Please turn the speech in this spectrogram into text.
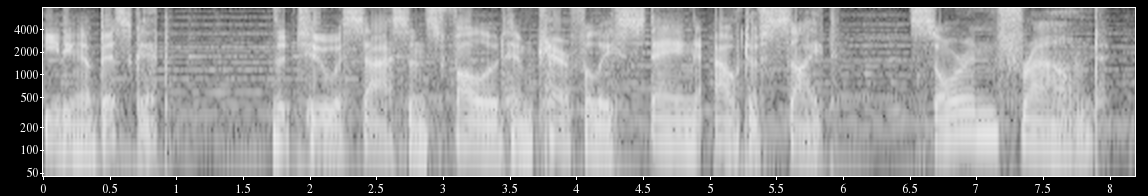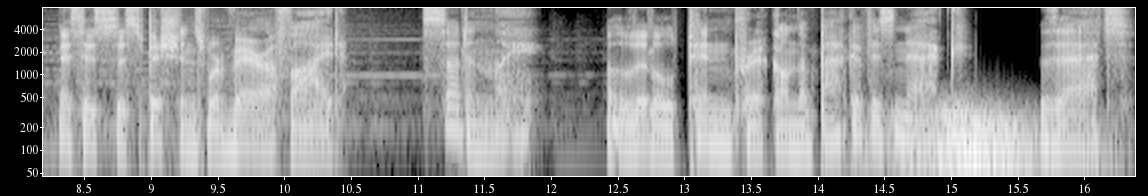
eating a biscuit. The two assassins followed him carefully, staying out of sight. Soren frowned as his suspicions were verified. Suddenly, a little pinprick on the back of his neck, that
